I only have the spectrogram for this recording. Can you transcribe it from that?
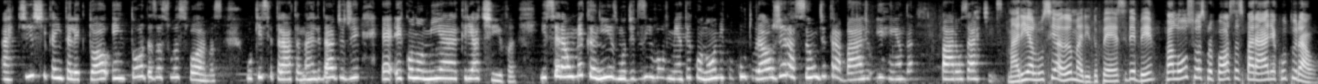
artística e intelectual em todas as suas formas, o que se trata, na realidade, de é, economia criativa. E será um mecanismo de desenvolvimento econômico, cultural, geração de trabalho e renda para os artistas. Maria Lúcia Amari, do PSDB, falou suas propostas para a área cultural.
